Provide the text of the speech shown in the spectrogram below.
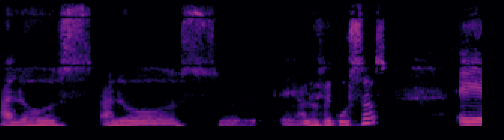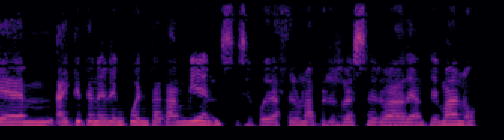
a los, a los, eh, a los recursos. Eh, hay que tener en cuenta también si se puede hacer una pre-reserva de antemano,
